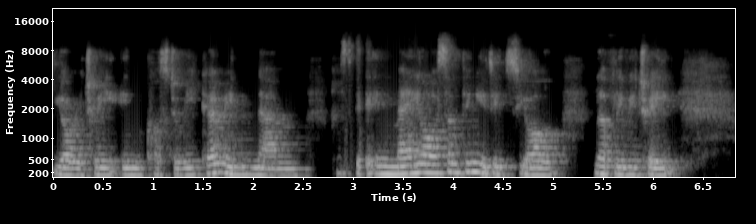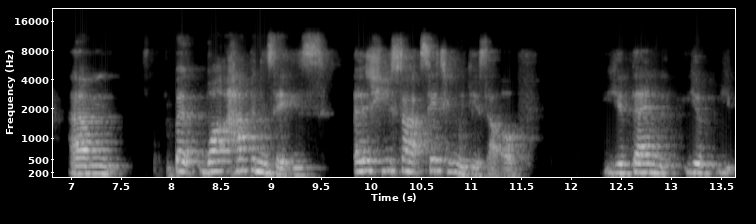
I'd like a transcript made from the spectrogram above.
your retreat in Costa Rica in, um, in May or something, you did your lovely retreat. Um, but what happens is as you start sitting with yourself, you then you, you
